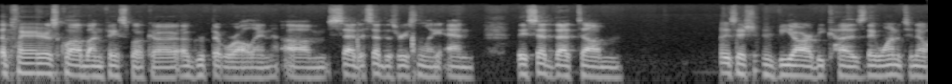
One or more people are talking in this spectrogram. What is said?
the Players Club on Facebook, uh, a group that we're all in, um, said said this recently, and they said that um, PlayStation VR because they wanted to know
